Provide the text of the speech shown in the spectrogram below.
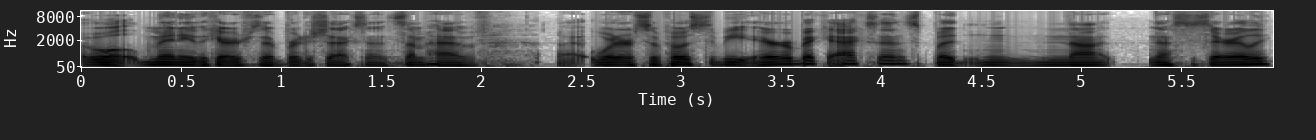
Well, many of the characters have British accents. Some have uh, what are supposed to be Arabic accents, but n- not necessarily.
